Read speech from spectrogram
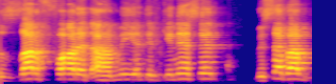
الظرف فارض أهمية الكنيسة بسبب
